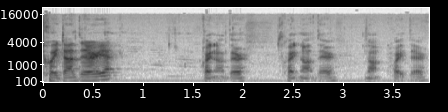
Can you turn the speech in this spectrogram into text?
quite done there yet. quite not there. Quite not there. Not quite there.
